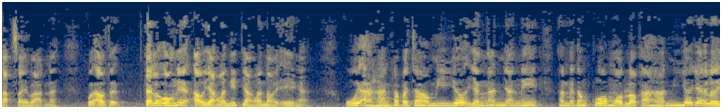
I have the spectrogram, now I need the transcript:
ตักใส่บาตรนะโอ้ยเอาแต่ แต่ละองค์เนี่ยเอาอย่างละนิดอย่างละหน่อยเองอะ่ะโอ้ยอาหารข้าพเจ้ามีเยอะอย่างนั้นอย่างนี้ท่านไม่ต้องกลัวหมดหรอกอาหารมีเยอะแยะเลย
